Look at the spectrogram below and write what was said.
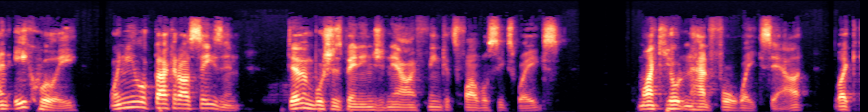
and equally, when you look back at our season, Devin Bush has been injured now. I think it's five or six weeks. Mike Hilton had four weeks out. Like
